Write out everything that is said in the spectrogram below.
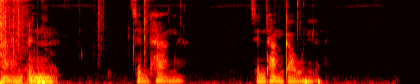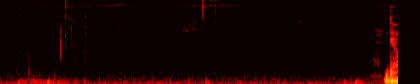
อ่ามันเป็นเส้นทางนะเส้นทางเก่านี่แหละ เดี๋ยว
